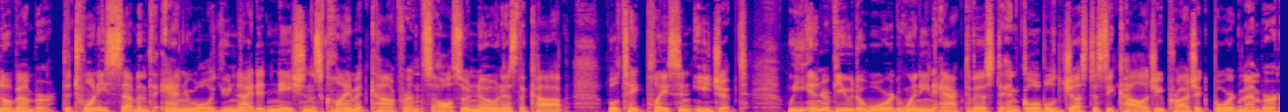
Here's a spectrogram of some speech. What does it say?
November, the 27th annual United Nations Climate Conference, also known as the COP, will take place in Egypt. We interviewed award winning activist and Global Justice Ecology Project board member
